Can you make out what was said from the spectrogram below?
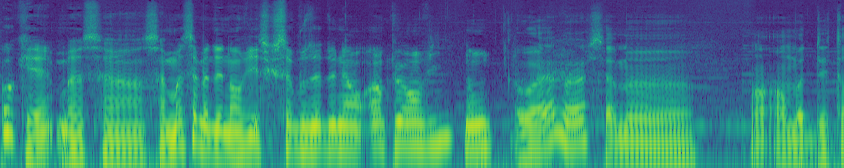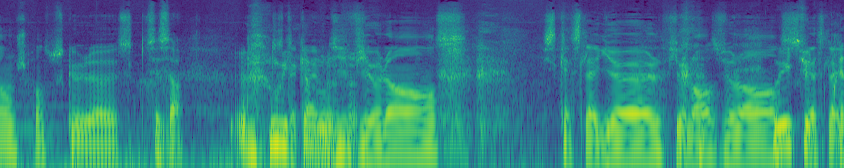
Ok, bah ça, ça, moi ça m'a donné envie. Est-ce que ça vous a donné un peu envie Non? Ouais, ouais, ça me. En, en mode détente, je pense, parce que euh, C'est ça. Oui, t'as quand même dit violence, il se casse la gueule, violence, violence, Oui, tu ne prêteras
